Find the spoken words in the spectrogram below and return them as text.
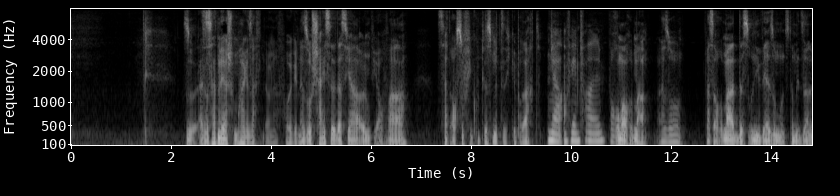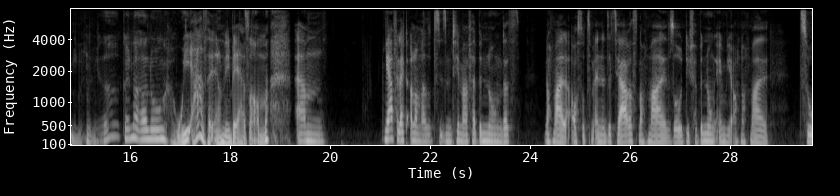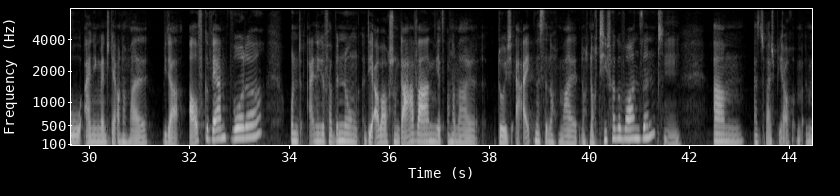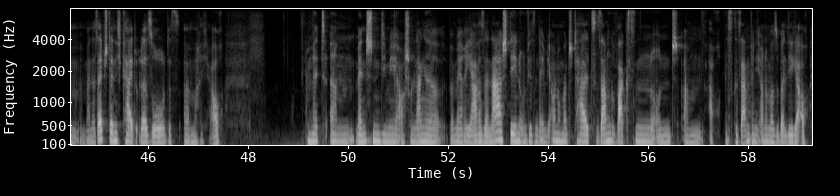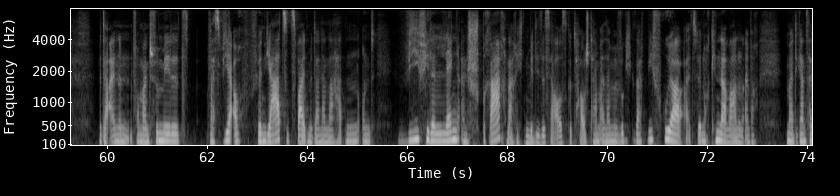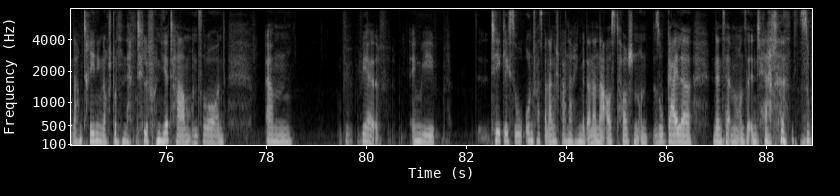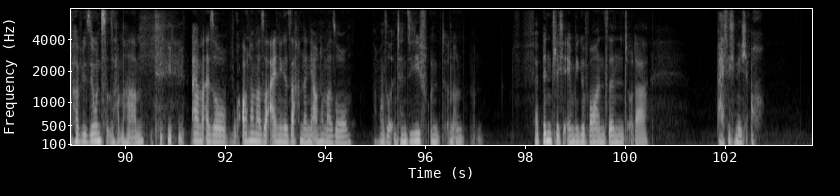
so, also das hatten wir ja schon mal gesagt in irgendeiner Folge, ne? so scheiße das ja irgendwie auch war, es hat auch so viel Gutes mit sich gebracht. Ja, auf jeden Fall. Warum auch immer. Also, was auch immer das Universum uns damit sagen möchte. Ja, keine Ahnung. We are the Universum. Ähm, ja, vielleicht auch nochmal so zu diesem Thema Verbindung, dass nochmal auch so zum Ende des Jahres nochmal so die Verbindung irgendwie auch nochmal zu einigen Menschen ja auch nochmal wieder aufgewärmt wurde und einige Verbindungen, die aber auch schon da waren, jetzt auch nochmal durch Ereignisse nochmal noch, noch tiefer geworden sind. Mhm. Ähm, also zum Beispiel auch in, in meiner Selbstständigkeit oder so, das äh, mache ich auch mit ähm, Menschen, die mir ja auch schon lange über mehrere Jahre sehr nahe stehen und wir sind irgendwie auch nochmal total zusammengewachsen und ähm, auch insgesamt, wenn ich auch nochmal so überlege, auch mit der einen von meinen Schwimmmädels, was wir auch für ein Jahr zu zweit miteinander hatten und wie viele Längen an Sprachnachrichten wir dieses Jahr ausgetauscht haben. Also haben wir wirklich gesagt, wie früher, als wir noch Kinder waren und einfach immer die ganze Zeit nach dem Training noch stundenlang telefoniert haben und so und ähm, wir irgendwie täglich so unfassbar lange Sprachnachrichten miteinander austauschen und so geile, wir nennen es ja immer unsere interne Supervision zusammen haben. ähm, also, wo auch nochmal so einige Sachen dann ja auch nochmal so, noch mal so intensiv und, und, und, verbindlich irgendwie geworden sind oder weiß ich nicht, auch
